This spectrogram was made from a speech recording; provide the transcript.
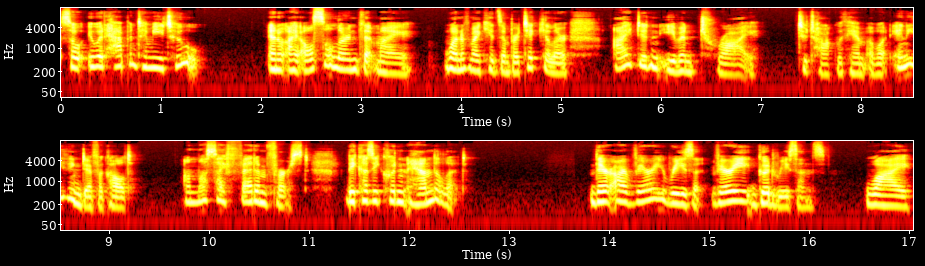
So it would happen to me too. And I also learned that my one of my kids in particular, I didn't even try to talk with him about anything difficult unless I fed him first because he couldn't handle it. There are very reason very good reasons why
